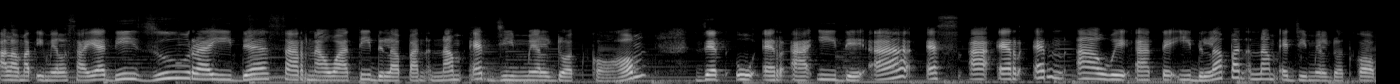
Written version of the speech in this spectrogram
alamat email saya di zuraidasarnawati86 at gmail.com Z U R A I D A S A R N A W A T I 86 at gmail.com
